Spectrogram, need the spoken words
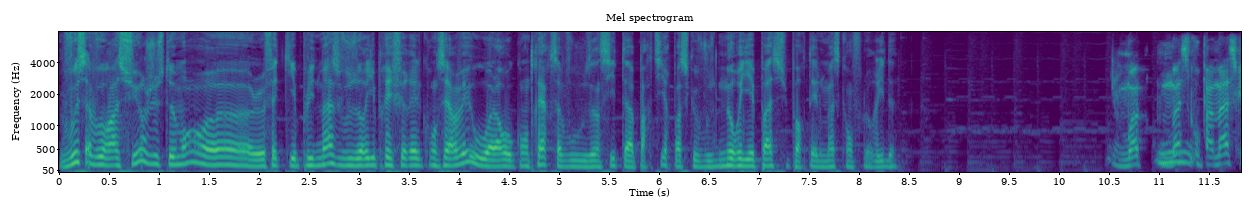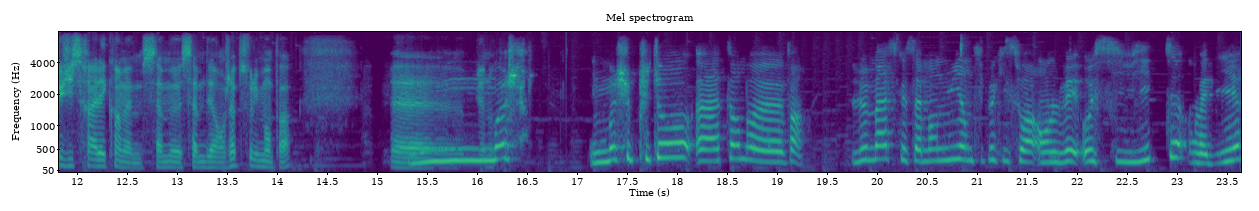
Vous, ça vous rassure justement euh, le fait qu'il n'y ait plus de masque Vous auriez préféré le conserver ou alors au contraire ça vous incite à partir parce que vous n'auriez pas supporté le masque en Floride? Moi, Mm. masque ou pas masque, j'y serais allé quand même. Ça me, ça me dérange absolument pas. Euh, Mm, bien au moi, contraire. je, moi, je suis plutôt à attendre. euh, Enfin, le masque, ça m'ennuie un petit peu qu'il soit enlevé aussi vite, on va dire,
